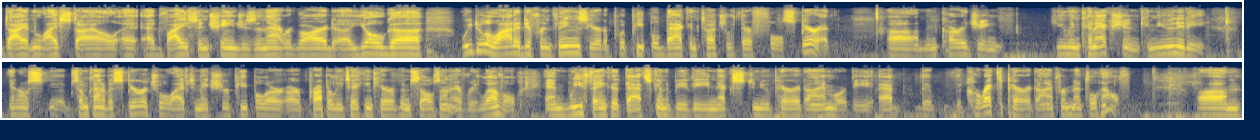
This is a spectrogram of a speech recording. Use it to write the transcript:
diet and lifestyle uh, advice and changes in that regard, uh, yoga. We do a lot of different things here to put people back in touch with their full spirit. Um, encouraging human connection, community, you know, some kind of a spiritual life to make sure people are, are properly taking care of themselves on every level. And we think that that's going to be the next new paradigm or the, the, the correct paradigm for mental health. Um,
